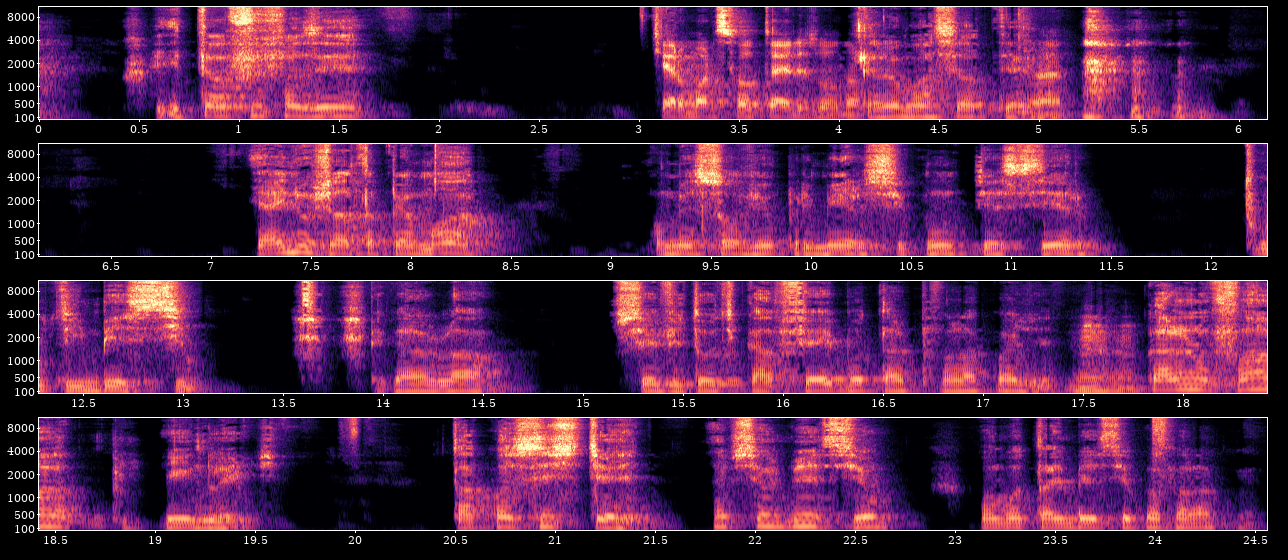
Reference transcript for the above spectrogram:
então eu fui fazer. Que era o Marcel Teles, ou não? Que era o Marcel Teles. É. e aí no JP Mó começou a vir o primeiro, o segundo, o terceiro tudo imbecil. Pegaram lá o servidor de café e botaram para falar com a gente. Uhum. O cara não fala inglês. Tá com assistente. Deve ser um imbecil. Vamos botar imbecil para falar com ele.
